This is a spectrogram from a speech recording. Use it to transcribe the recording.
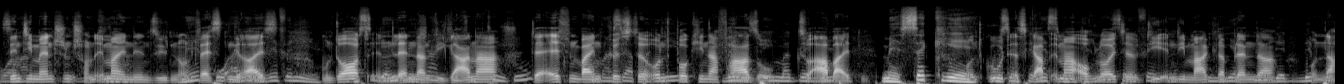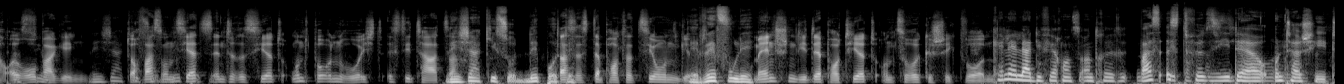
sind die Menschen schon immer in den Süden und Westen gereist, um dort in Ländern wie Ghana, der Elfenbeinküste und Burkina Faso zu arbeiten. Und gut, es gab immer auch Leute, die in die Maghreb-Länder und nach Europa gingen. Doch was uns jetzt interessiert und beunruhigt, ist die Tatsache, dass es Deportationen gibt. Menschen, die deportiert deportiert und zurückgeschickt wurden. Was ist für Sie der Unterschied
